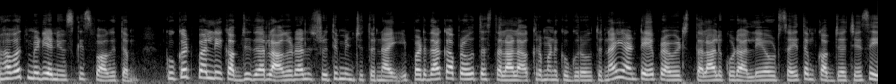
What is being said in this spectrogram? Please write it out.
భవత్ మీడియా న్యూస్కి స్వాగతం. కుకట్పల్లి కబ్జాదారుల ఆగడాలు శృతి మించుతున్నాయి ఇప్పటిదాకా ప్రభుత్వ స్థలాల ఆక్రమణకు గురవుతున్నాయి అంటే ప్రైవేట్ స్థలాలు కూడా లేఅవుట్ సైతం కబ్జా చేసి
